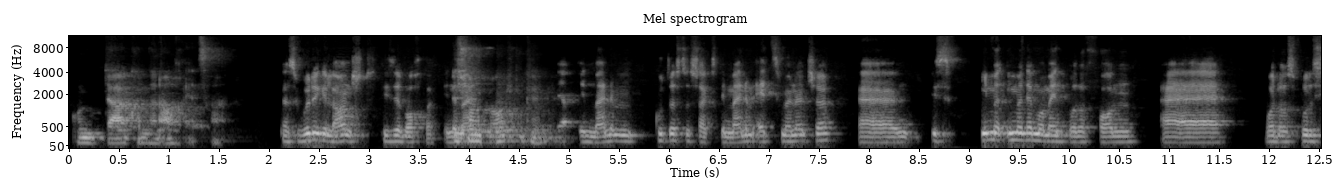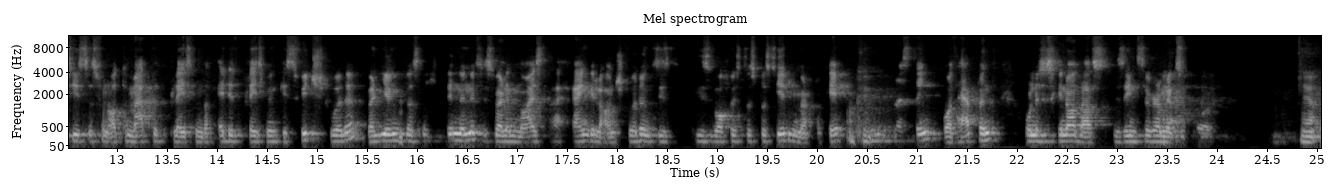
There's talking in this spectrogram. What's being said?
Und da kommen dann auch Ads rein. Das wurde gelauncht diese Woche. In ist meinem, schon gelauncht? Okay. Ja, in meinem, gut, dass du sagst, in meinem Ads Manager äh, ist immer, immer der Moment, wo davon äh, wo du, wo du siehst, dass von Automated Placement auf Edit Placement geswitcht wurde, weil irgendwas nicht drinnen ist, ist weil ein neues reingelauncht wurde und diese Woche ist das passiert. Ich mache, okay, okay, interesting, what happened? Und es ist genau das, das Instagram. Explorer. Ja.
